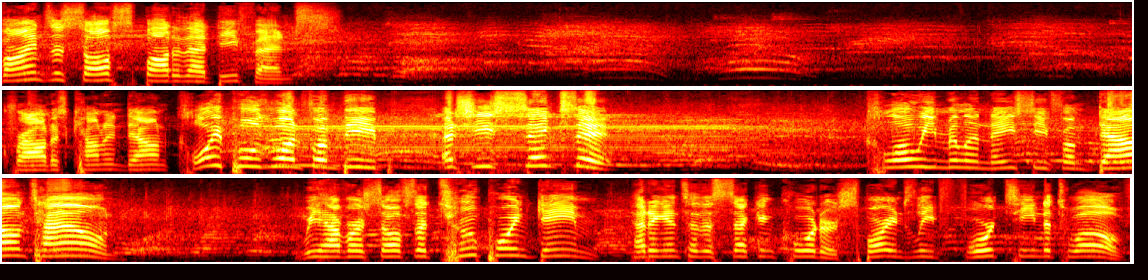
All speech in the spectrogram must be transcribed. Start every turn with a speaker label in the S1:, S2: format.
S1: finds a soft spot of that defense. Crowd is counting down. Chloe pulls one from deep, and she sinks it. Chloe Milanese from downtown. We have ourselves a two-point game heading into the second quarter. Spartans lead 14 to 12.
